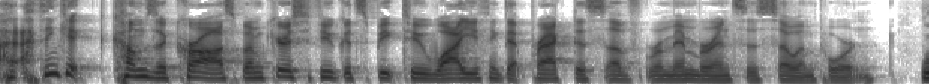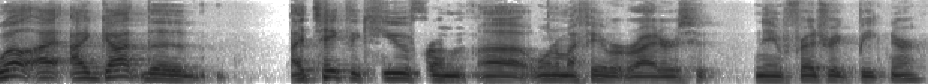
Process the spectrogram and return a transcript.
I, I think it comes across, but I'm curious if you could speak to why you think that practice of remembrance is so important. Well, I, I got the, I take the cue from uh, one of my favorite writers who, named Frederick Buechner,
